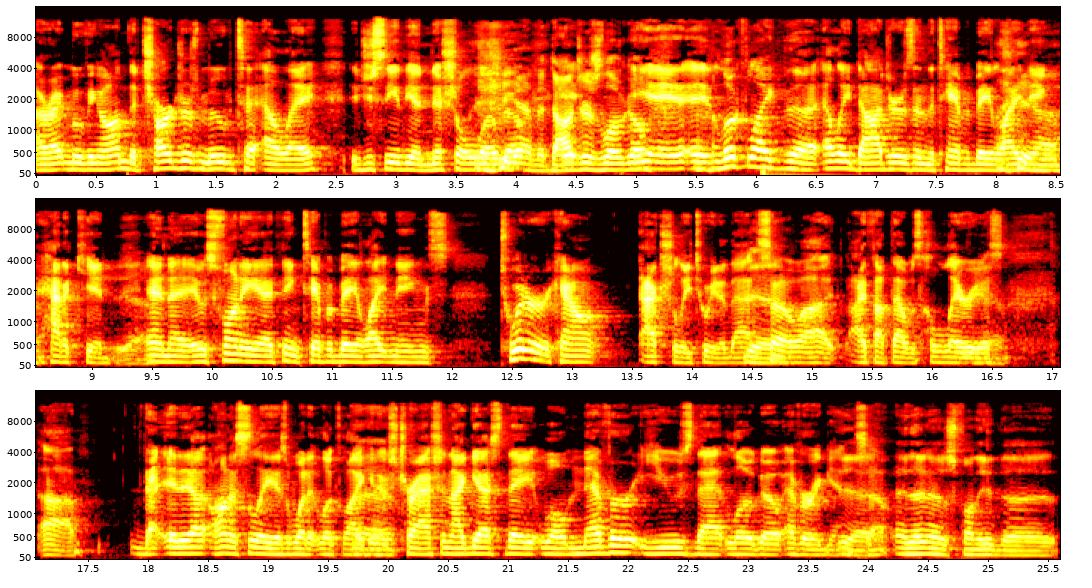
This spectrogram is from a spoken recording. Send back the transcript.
All right, moving on. The Chargers moved to LA. Did you see the initial logo? Yeah, the Dodgers It- logo. Yeah, it, it looked like the LA Dodgers and the Tampa Bay Lightning Yeah. had a kid. Yeah. And uh, it was funny. I think Tampa Bay Lightning's Twitter account actually tweeted that. Yeah. So uh, I thought that was hilarious. Uh, that it uh, honestly is what it looked like, and it was trash. And I guess they will never use that logo ever again. Yeah, So and then it was funny. The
